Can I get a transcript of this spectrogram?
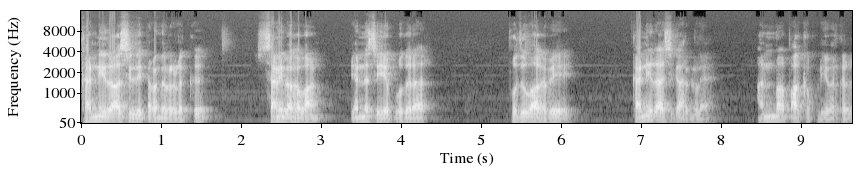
கன்னி ராசியில் பிறந்தவர்களுக்கு சனி பகவான் என்ன செய்ய போகிறார்? பொதுவாகவே கன்னி ராசிக்காரங்களை அன்பாக பார்க்கக்கூடியவர்கள்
